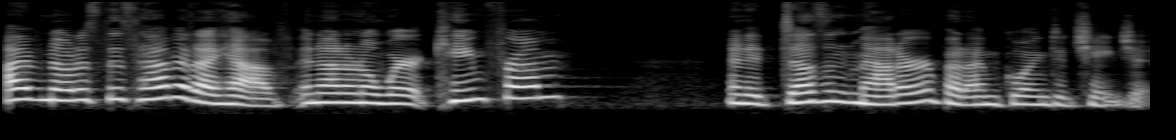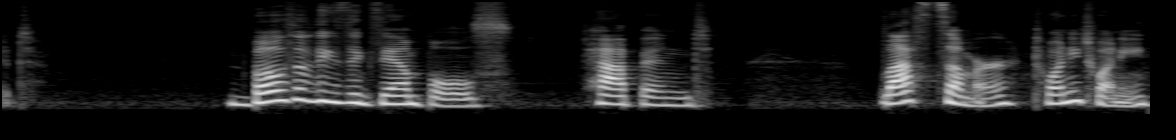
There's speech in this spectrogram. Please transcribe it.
I've noticed this habit I have, and I don't know where it came from, and it doesn't matter, but I'm going to change it. Both of these examples happened last summer, 2020,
